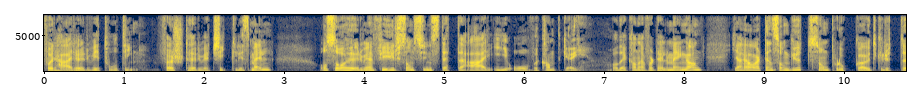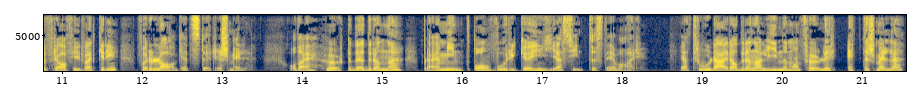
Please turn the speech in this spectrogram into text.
For her hører vi to ting. Først hører vi et skikkelig smell, og så hører vi en fyr som syns dette er i overkant gøy. Og det kan jeg fortelle med en gang. Jeg har vært en sånn gutt som plukka ut kruttet fra fyrverkeri for å lage et større smell. Og da jeg hørte det drønnet, blei jeg minnet på hvor gøy jeg syntes det var. Jeg tror det er adrenalinet man føler etter smellet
